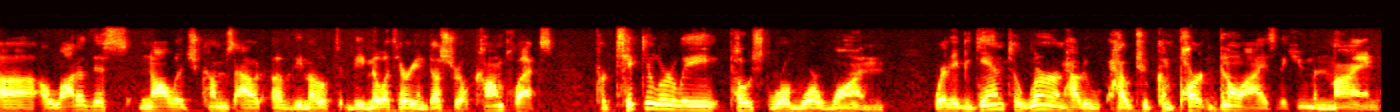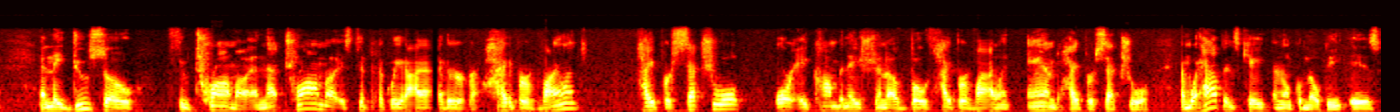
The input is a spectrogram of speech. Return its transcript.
Uh, a lot of this knowledge comes out of the, mili- the military industrial complex, particularly post World War One, where they began to learn how to how to compartmentalize the human mind, and they do so through trauma, and that trauma is typically either hyper violent, hypersexual, or a combination of both hyperviolent and hypersexual. And what happens, Kate and Uncle Milty, is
